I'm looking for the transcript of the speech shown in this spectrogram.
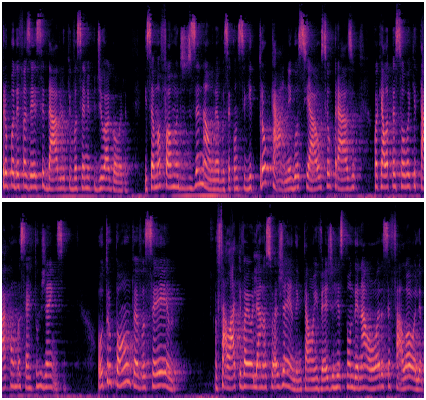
para eu poder fazer esse W que você me pediu agora. Isso é uma forma de dizer não, né? Você conseguir trocar, negociar o seu prazo com aquela pessoa que está com uma certa urgência. Outro ponto é você falar que vai olhar na sua agenda. Então, ao invés de responder na hora, você fala: olha,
